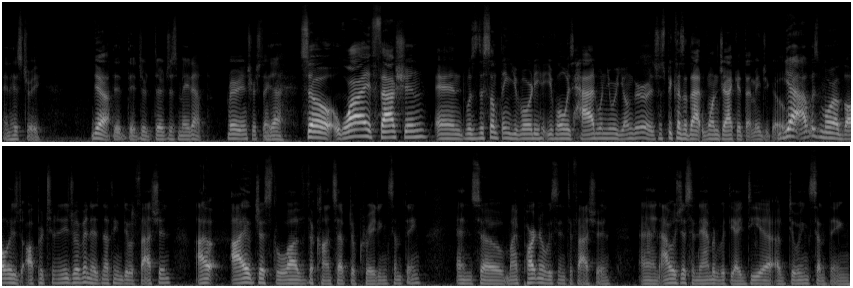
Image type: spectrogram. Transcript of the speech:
in history. Yeah, They, they're, they're just made up. very interesting. Yeah. So why fashion? And was this something you've already you've always had when you were younger, or is just because of that one jacket that made you go? Yeah, I was more of always opportunity driven. It has nothing to do with fashion. I I just love the concept of creating something, and so my partner was into fashion, and I was just enamored with the idea of doing something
